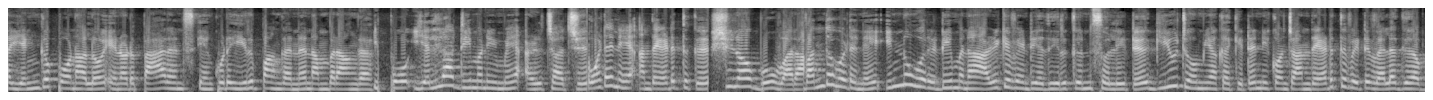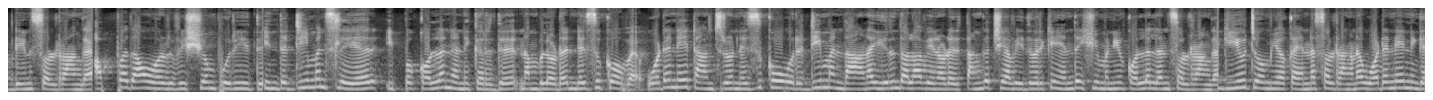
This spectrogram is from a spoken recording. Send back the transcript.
நான் எங்க போனாலும் என்னோட பேரண்ட்ஸ் என் கூட இருப்பாங்கன்னு நம்புறாங்க. இப்போ எல்லா டீமனையுமே அழிச்சாச்சு. உடனே அந்த இடத்துக்கு ஷினோபு வரா. வந்த உடனே இன்னும் ஒரு டீமனை அழிக்க வேண்டியது இருக்குன்னு சொல்லிட்டு கியூ டோமியாக்கா கிட்ட நீ கொஞ்சம் அந்த இடத்த விட்டு விலகு அப்படின்னு சொல்றாங்க. அப்பதான் ஒரு விஷயம் புரியுது. இந்த டீமன் ஸ்லேயர் இப்போ கொல்ல நினைக்கிறது நம்மளோட நெசுகோவை உடனே டான்ஜிரோ நெசுகோ ஒரு டீமன் தான். ஆனா இருந்தாலும் அவ என்னோட தங்கச்சி. அவ இது வரைக்கும் எந்த ஹியூமனையும் கொல்லலன்னு சொல்றாங்க. கியூ டோமியோக்கா என்ன சொல்றாங்கன்னா உடனே நீங்க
